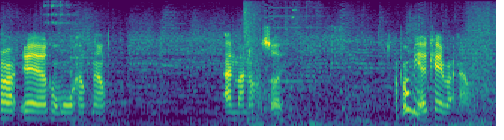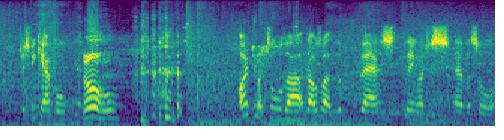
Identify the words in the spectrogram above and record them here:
Alright, yeah, I got more health now. And mana, so. I'm probably okay right now. Just be careful. No! I just saw that. That was like the best thing I just ever saw.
